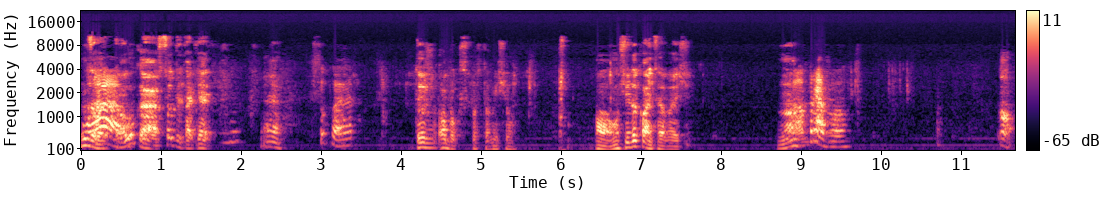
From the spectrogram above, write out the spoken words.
No Wow. dobra, to Łukasz, co ty tak jak... Nie, Super. to już obok postawi się. O, musi do końca wejść. O, No, brawo. O,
